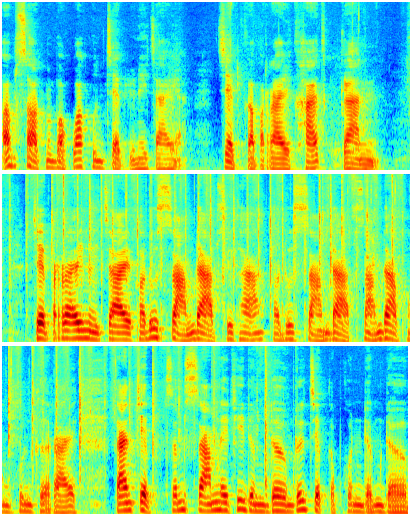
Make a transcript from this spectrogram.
ออฟสอดมาบอกว่าคุณเจ็บอยู่ในใจอะเจ็บกับอะไรคะกัน เจ็บไรในใจ ขอดูสามดาบสิคะขอดูสามดาบสามดาบของคุณคืออะไร การเจ็บซ้ำๆในที่เดิมๆหรือเจ็บกับคนเดิม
